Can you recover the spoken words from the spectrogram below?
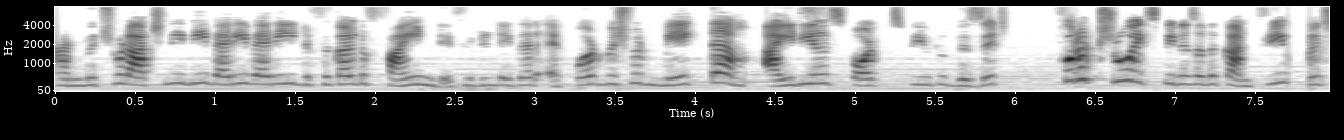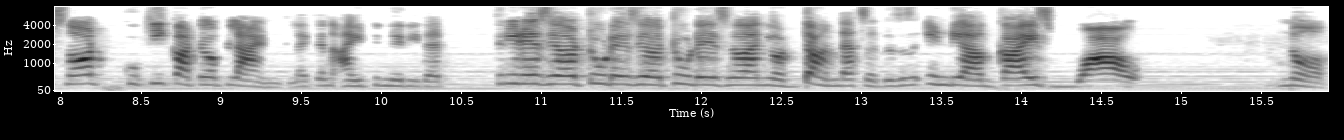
and which would actually be very very difficult to find if you didn't take that effort which would make them ideal spots for you to visit for a true experience of the country. It's not cookie cutter planned like an itinerary that three days here two days here two days here and you're done. That's it. This is india guys. Wow. No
